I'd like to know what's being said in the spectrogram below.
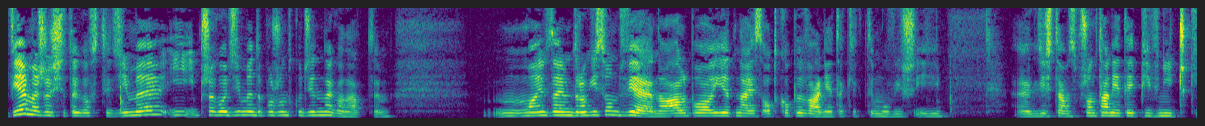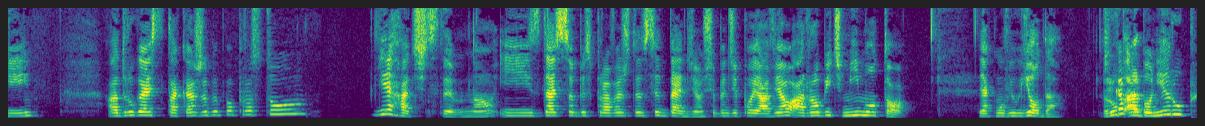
Wiemy, że się tego wstydzimy i, i przechodzimy do porządku dziennego nad tym. Moim zdaniem drogi są dwie. No, albo jedna jest odkopywanie, tak jak ty mówisz, i e, gdzieś tam sprzątanie tej piwniczki, a druga jest taka, żeby po prostu jechać z tym, no i zdać sobie sprawę, że ten wstyd będzie, on się będzie pojawiał, a robić mimo to. Jak mówił Joda. Rób Ciekawe- albo nie rób,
